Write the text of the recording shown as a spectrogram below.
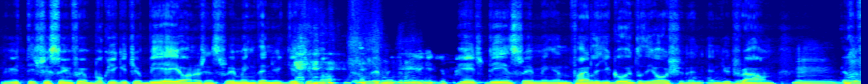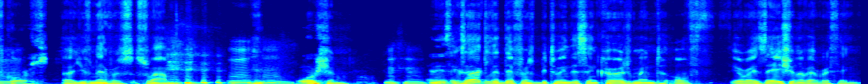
you teach you swimming from a book, you get your BA honors in swimming, then you get your master's swimming, then you get your PhD in swimming, and finally you go into the ocean and, and you drown mm-hmm. because of course uh, you've never swam mm-hmm. in the ocean. Mm-hmm. And it's exactly the difference between this encouragement of theorization of everything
